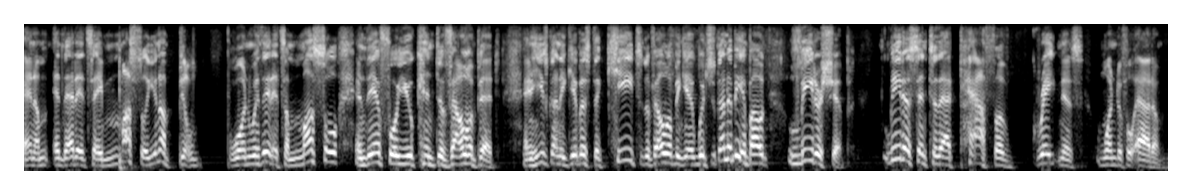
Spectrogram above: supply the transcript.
and, um, and that it's a muscle. You're not built born with it. It's a muscle, and therefore you can develop it. And he's going to give us the key to developing it, which is going to be about leadership. Lead us into that path of greatness, wonderful Adam.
